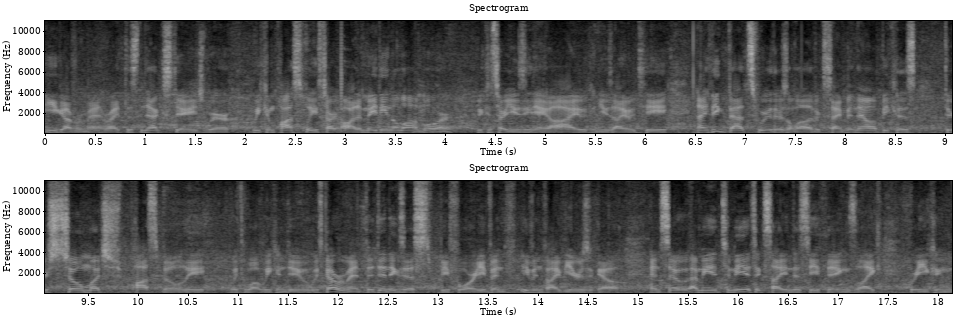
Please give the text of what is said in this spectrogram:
e-government, right? This next stage where we can possibly start automating a lot more, we can start using AI, we can use IoT, and I think that's where there's a lot of excitement now because there's so much possibility with what we can do with government that didn't exist before, even, even five years ago. And so, I mean, to me it's exciting to see things like where you can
